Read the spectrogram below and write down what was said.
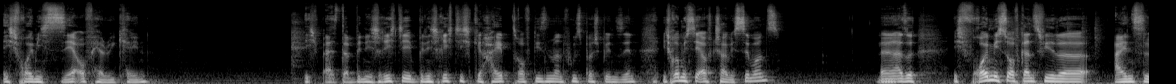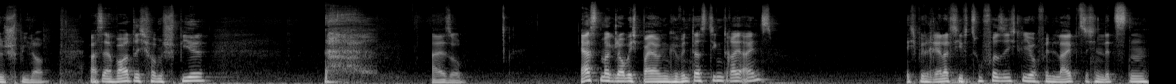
ich freue mich sehr auf Harry Kane. Ich, also da bin ich richtig, bin ich richtig gehypt drauf, diesen Mann Fußball spielen zu sehen. Ich freue mich sehr auf Xavi Simmons. Äh, also ich freue mich so auf ganz viele Einzelspieler. Was erwarte ich vom Spiel? Also, erstmal glaube ich, Bayern gewinnt das Ding 3-1. Ich bin relativ zuversichtlich, auch wenn Leipzig in den letzten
